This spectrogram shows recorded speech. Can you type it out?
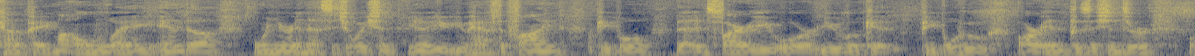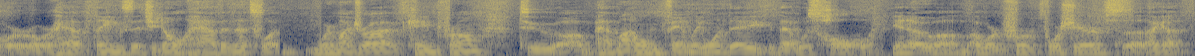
kind of pave my own way. And uh, when you're in that situation, you know, you, you have to find people that inspire you, or you look at people who are in positions or, or or have things that you don't have, and that's what where my drive came from to um, have my own family one day that was whole. You know, um, I worked for four sheriffs. Uh, I got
